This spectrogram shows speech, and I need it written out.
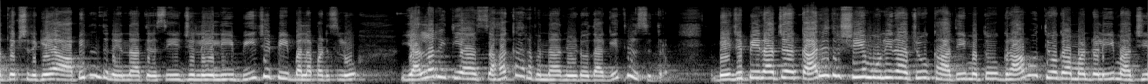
ಅಧ್ಯಕ್ಷರಿಗೆ ಅಭಿನಂದನೆಯನ್ನ ತಿಳಿಸಿ ಜಿಲ್ಲೆಯಲ್ಲಿ ಬಿಜೆಪಿ ಬಲಪಡಿಸಲು ಎಲ್ಲ ರೀತಿಯ ಸಹಕಾರವನ್ನ ನೀಡುವುದಾಗಿ ತಿಳಿಸಿದ್ರು. ಬಿಜೆಪಿ ರಾಜ್ಯ ಕಾರ್ಯದರ್ಶಿ ಮುನಿರಾಜು ಖಾದಿ ಮತ್ತು ಗ್ರಾಮೋದ್ಯೋಗ ಮಂಡಳಿ ಮಾಜಿ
